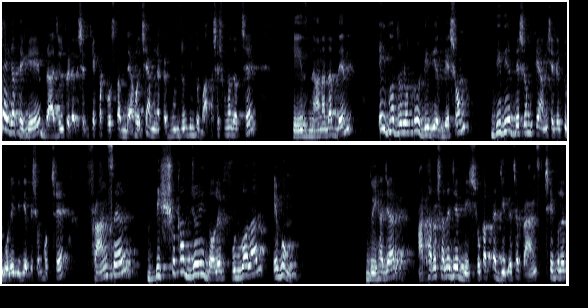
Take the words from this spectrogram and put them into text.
জায়গা থেকে ব্রাজিল ফেডারেশনকে একটা প্রস্তাব দেওয়া হয়েছে, এমন একটা গুঞ্জন কিন্তু বাতাসে শোনা যাচ্ছে। হি ইজ নান আদার দেন এই ভদ্রলোক হলো দিদিয়ের দেশম। দিদিয়ের দেশমকে আমি সেটা একটু বলি, দিদিয়ের দেশম হচ্ছে ফ্রান্সের বিশ্বকাপ জয়ী দলের ফুটবলার এবং দুই হাজার আঠারো সালে যে বিশ্বকাপটা জিতেছে ফ্রান্স, সেই দলের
